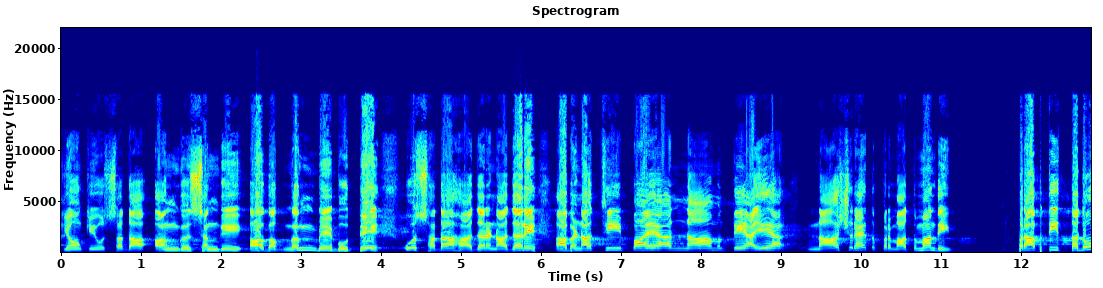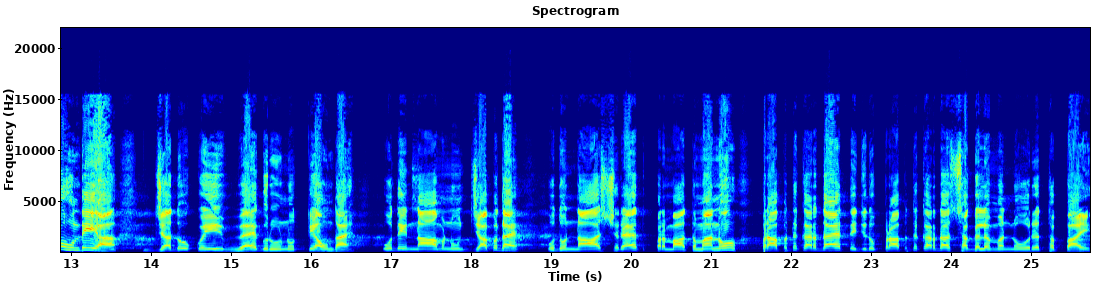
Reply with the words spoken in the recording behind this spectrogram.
ਕਿਉਂਕਿ ਉਹ ਸਦਾ ਅੰਗ ਸੰਗੇ ਅਬੰਗੰ ਬੇਬੂਤੇ ਉਹ ਸਦਾ ਹਾਜ਼ਰ ਨਾਜ਼ਰ ਹੈ ਅਬਨਾਥੀ ਪਾਇਆ ਨਾਮ ਧਿਆਇਆ ਨਾਸ਼ ਰਹਿਤ ਪ੍ਰਮਾਤਮਾ ਦੀ। ਪ੍ਰਾਪਤੀ ਤਦੋਂ ਹੁੰਦੀ ਆ, ਜਦੋਂ ਕੋਈ ਵੈਗੁਰੂ ਨੂੰ ਧਿਆਉਂਦਾ ਹੈ, ਉਹਦੇ ਨਾਮ ਨੂੰ ਜਪਦਾ ਹੈ, ਉਦੋਂ ਨਾਸ਼ ਰਹਿਤ ਪਰਮਾਤਮਾ ਨੂੰ ਪ੍ਰਾਪਤ ਕਰਦਾ ਹੈ ਤੇ ਜਦੋਂ ਪ੍ਰਾਪਤ ਕਰਦਾ, ਸਗਲ ਮਨੋਰਥ ਪਾਏ।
